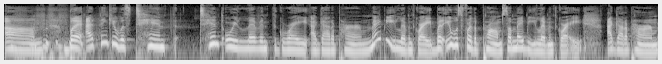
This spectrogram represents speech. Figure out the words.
Um, but I think it was 10th 10th or 11th grade I got a perm. Maybe 11th grade, but it was for the prom, so maybe 11th grade I got a perm.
